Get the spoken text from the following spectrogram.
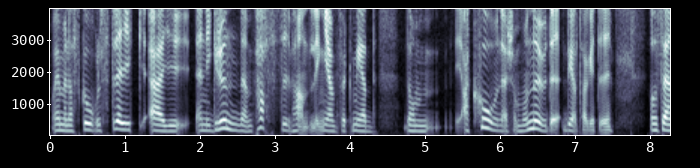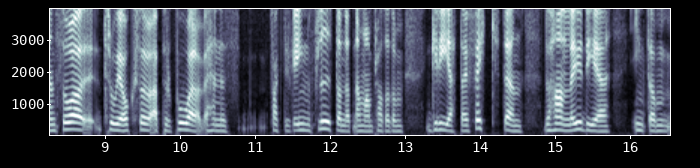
Och jag menar skolstrejk är ju en i grunden passiv handling jämfört med de aktioner som hon nu deltagit i. Och sen så tror jag också, apropå hennes faktiska inflytande, att när man pratat om Greta-effekten, då handlar ju det inte om,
